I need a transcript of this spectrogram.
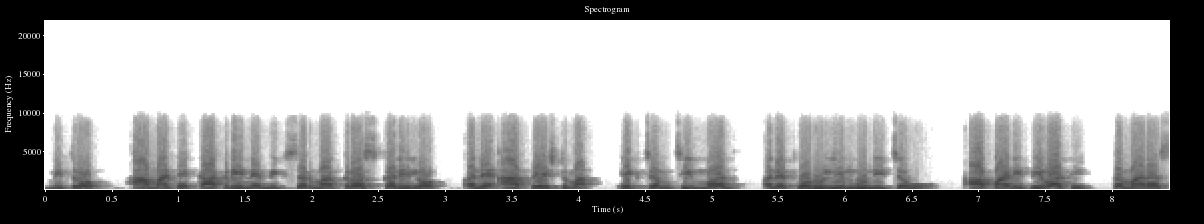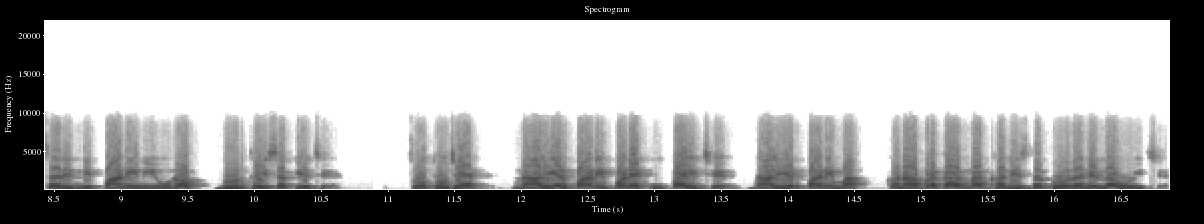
મિત્રો, આ માટે કાકડીને મિક્સરમાં ક્રશ કરી લો અને આ પેસ્ટમાં એક ચમચી મધ અને થોડું લીંબુ નીચવો આ પાણી પીવાથી તમારા શરીરની પાણીની ઉણપ દૂર થઈ શકે છે. ચોથું છે, નાળિયેર પાણી પણ એક ઉપાય છે. નાળિયેર પાણીમાં ઘણા પ્રકારના ખનિજ તત્વો રહેલા હોય છે.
